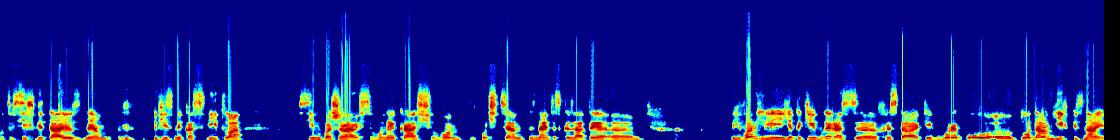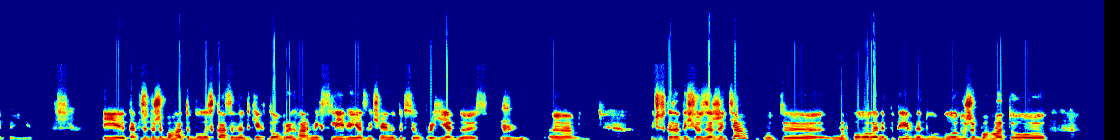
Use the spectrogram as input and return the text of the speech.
От усіх вітаю з Днем вісника світла. Всім бажаю всього найкращого. Хочеться, знаєте, сказати, е, в Євангелії є такий вираз е, Христа, який говорить, по е, плодам їх пізнаєте їх. І так вже дуже багато було сказано таких добрих, гарних слів, і я, звичайно, до всього приєднуюсь. Хочу сказати, що за життя от, е, навколо Олени Петрівни було дуже багато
